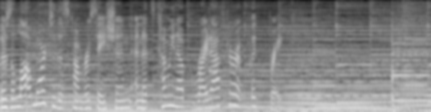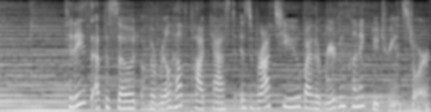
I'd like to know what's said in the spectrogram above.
There's a lot more to this conversation, and it's coming up right after a quick break. Today's episode of the Real Health Podcast is brought to you by the Riordan Clinic Nutrient Store.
